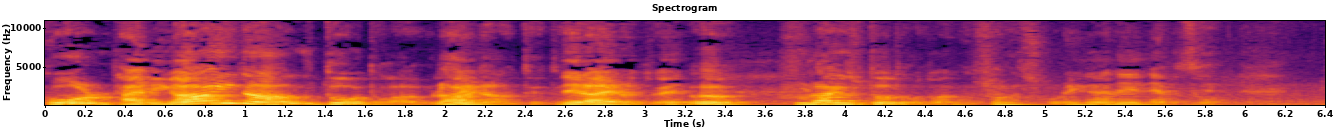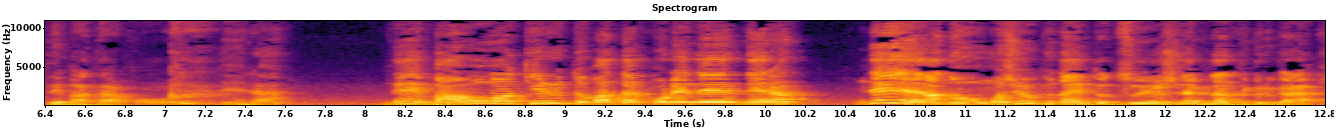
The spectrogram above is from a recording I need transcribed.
こうタイミングが。ライナー打とうとかライナーって狙えるんですね。うん。フライ打とうとかなんそうそれがねなんかね。でまたこう狙っね間を空けるとまたこれで狙っねあの面白くないと通用しなくなってくるから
